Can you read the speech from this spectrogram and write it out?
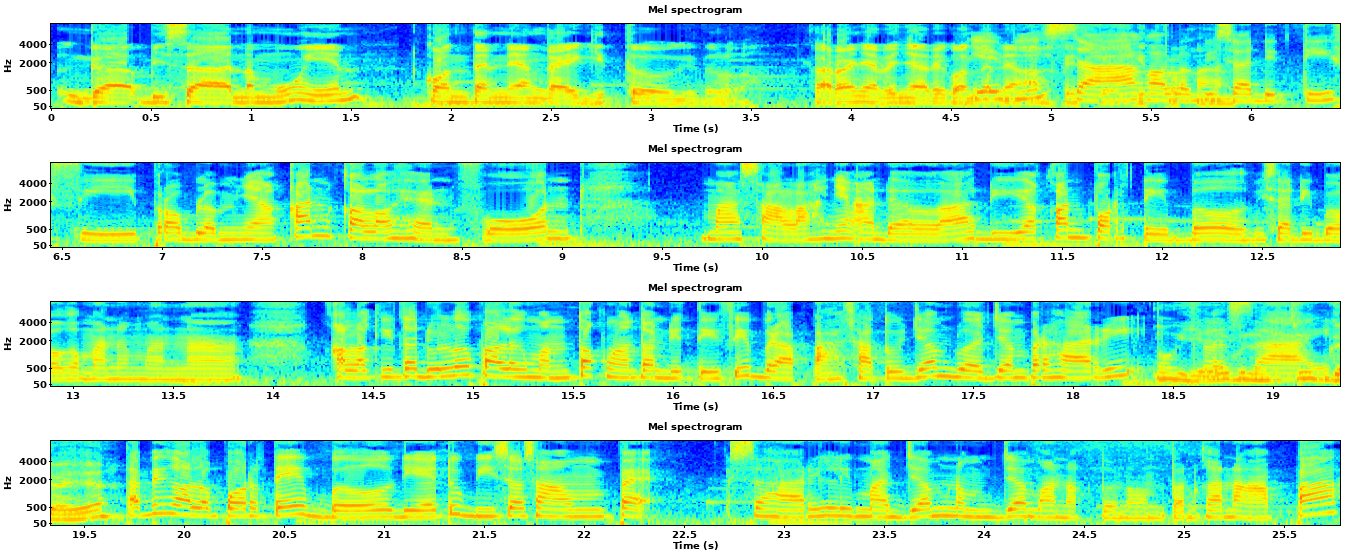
nggak bisa nemuin konten yang kayak gitu gitu loh karena nyari-nyari konten ya yang aktif bisa gitu kalau kan. bisa di TV problemnya kan kalau handphone masalahnya adalah dia kan portable bisa dibawa ke mana-mana. Kalau kita dulu paling mentok nonton di TV berapa? Satu jam dua jam per hari? Oh iya, selesai. juga ya. tapi kalau portable dia itu bisa sampai sehari 5 jam 6 jam anak tuh nonton. Karena apa?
